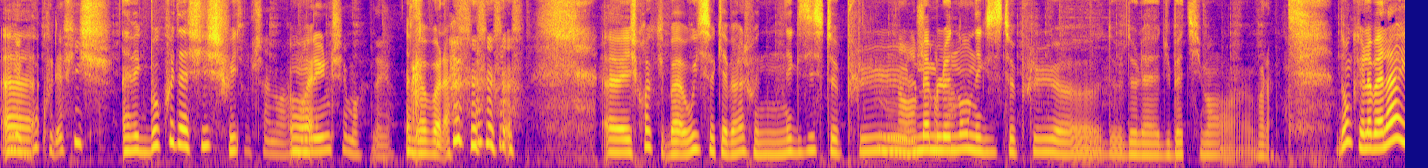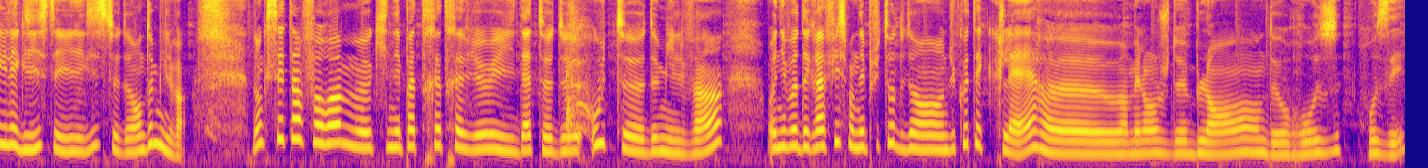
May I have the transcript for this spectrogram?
A Euh, beaucoup d'affiches avec beaucoup d'affiches, oui. sur le chat noir. Ouais. ai une chez moi d'ailleurs. Ben voilà. Euh, et je crois que bah oui, ce cabaret je crois, n'existe plus. Non, Même le nom n'existe plus euh, de, de la, du bâtiment. euh, voilà. Donc là-bas là, il existe et il existe de- en 2020. Donc c'est un forum qui n'est pas très très vieux. Il date de août euh, 2020. Au niveau des graphismes, on est plutôt dans du côté clair, euh, un mélange de blanc, de rose, rosé.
